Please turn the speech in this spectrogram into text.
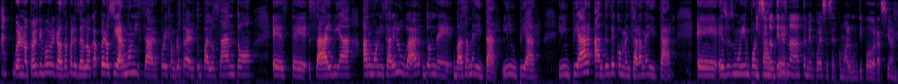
bueno, no todo el tiempo porque vas a parecer loca, pero sí armonizar, por ejemplo, traer tu palo santo, este, salvia, armonizar el lugar donde vas a meditar, limpiar, limpiar antes de comenzar a meditar. Eh, eso es muy importante. Y si no tienes nada, también puedes hacer como algún tipo de oración.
